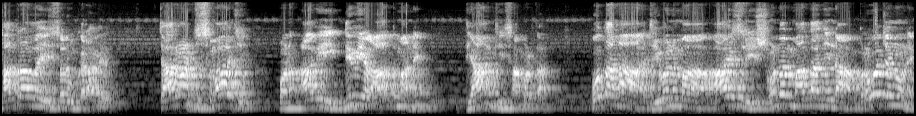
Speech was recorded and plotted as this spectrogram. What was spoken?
છાત્રાલય શરૂ કરાવેલ. ચારણ સમાજ પણ આવી દિવ્ય આત્માને ધ્યાનથી સાંભળતા. પોતાના જીવનમાં આ શ્રી સોનલ માતાજીના પ્રવચનોને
